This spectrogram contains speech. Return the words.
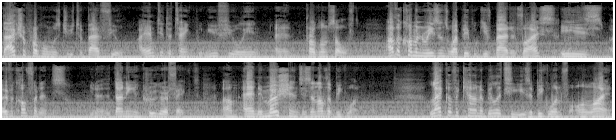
the actual problem was due to bad fuel. I emptied the tank, put new fuel in, and problem solved. Other common reasons why people give bad advice is overconfidence, you know, the Dunning and Kruger effect, um, and emotions is another big one. Lack of accountability is a big one for online,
